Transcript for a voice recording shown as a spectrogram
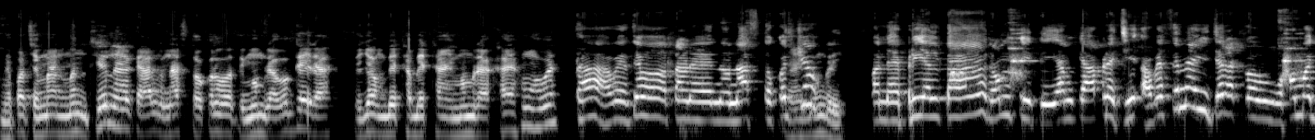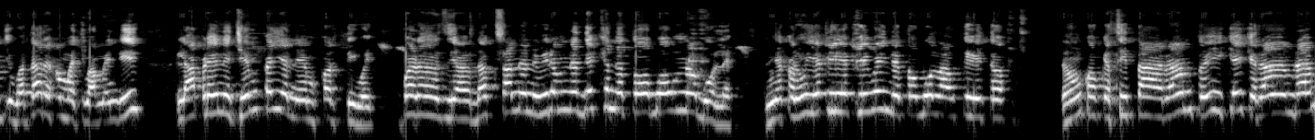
ને પછી માન મન થયું ને કે હાલ નાસ્તો કરવો હતી મમરા વગેરા તો જો બેઠા બેઠા અહીં મમરા ખાય શું હવે? હા હવે જો તાણે નાસ્તો કર્યો કરજો ડુંગળી. અને પ્રિયલતા રમતી હતી. એમ કે આપણે જે હવે છે ને એ જરાક સમજ વધારે સમજવા માંડી. એટલે આપણે એને જેમ કહીએ ને એમ કરતી હોય. પણ દક્ષાને ને વિરમને દેખે ને તો બહુ ન બોલે. નકર હું એકલી એકલી હોય ને તો બોલાવતી હોય તો. હું કહું કે સીતારામ તો એ કહે કે રામ રામ.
